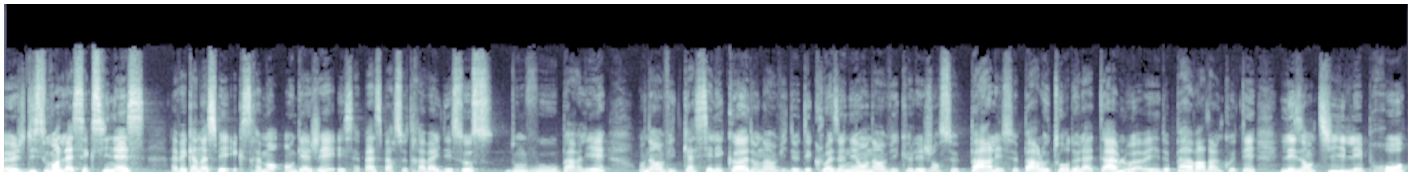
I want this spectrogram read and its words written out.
Euh, je dis souvent de la sexiness avec un aspect extrêmement engagé et ça passe par ce travail des sauces dont vous parliez. On a envie de casser les codes, on a envie de décloisonner, on a envie que les gens se parlent et se parlent autour de la table et de ne pas avoir d'un côté les anti, les pros.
